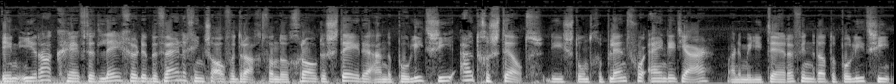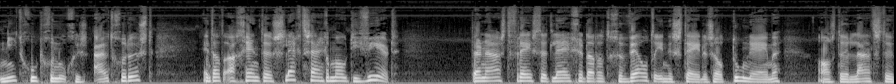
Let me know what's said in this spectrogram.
In Irak heeft het leger de beveiligingsoverdracht van de grote steden aan de politie uitgesteld. Die stond gepland voor eind dit jaar, maar de militairen vinden dat de politie niet goed genoeg is uitgerust en dat agenten slecht zijn gemotiveerd. Daarnaast vreest het leger dat het geweld in de steden zal toenemen als de laatste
